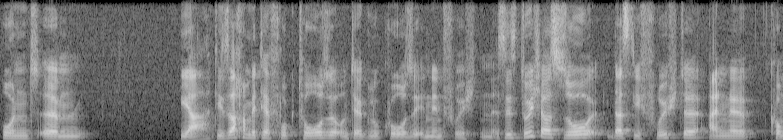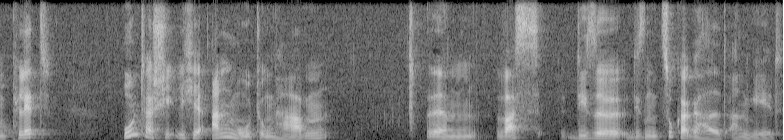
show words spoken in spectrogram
Und ähm, ja, die Sache mit der Fructose und der Glucose in den Früchten. Es ist durchaus so, dass die Früchte eine komplett unterschiedliche Anmutung haben, ähm, was diese, diesen Zuckergehalt angeht.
